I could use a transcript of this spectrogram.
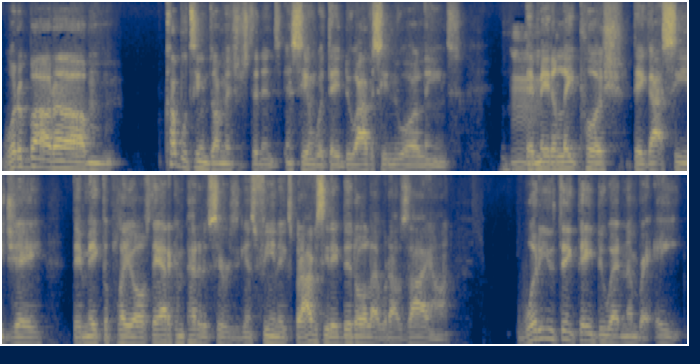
What about um, a couple teams I'm interested in, in seeing what they do? Obviously, New Orleans. Mm. They made a late push. They got CJ. They make the playoffs. They had a competitive series against Phoenix, but obviously they did all that without Zion. What do you think they do at number eight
